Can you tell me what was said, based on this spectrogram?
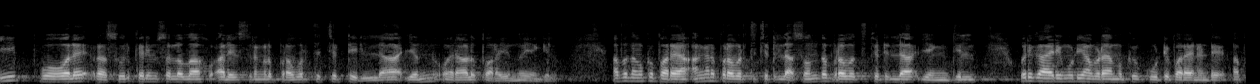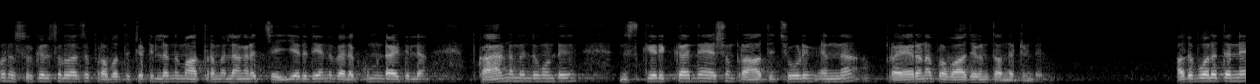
ഈ പോലെ റസൂൽ കരീം സല്ലാഹു അലൈഹി വസല്ലം പ്രവർത്തിച്ചിട്ടില്ല എന്ന് ഒരാൾ പറയുന്നു എങ്കിൽ. അപ്പൊ നമുക്ക് പറയാം അങ്ങനെ പ്രവർത്തിച്ചിട്ടില്ല സ്വന്തം പ്രവർത്തിച്ചിട്ടില്ല എങ്കിൽ ഒരു കാര്യം കൂടി അവിടെ നമുക്ക് കൂട്ടി പറയാനുണ്ട്. അപ്പൊ റസൂൽ കരീം വസല്ലം പ്രവർത്തിച്ചിട്ടില്ലെന്ന് മാത്രമല്ല അങ്ങനെ ചെയ്യരുത് എന്ന് വിലക്കും ഉണ്ടായിട്ടില്ല. കാരണം എന്തുകൊണ്ട്? നിസ്കരിക്കുന്നതിന് ശേഷം പ്രാർത്ഥിച്ചോളും എന്ന പ്രേരണ പ്രവാചകൻ തന്നിട്ടുണ്ട്. അതുപോലെ തന്നെ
